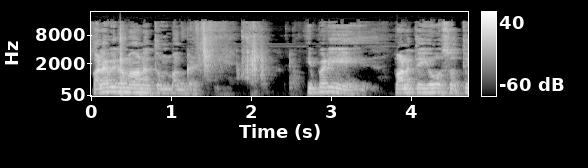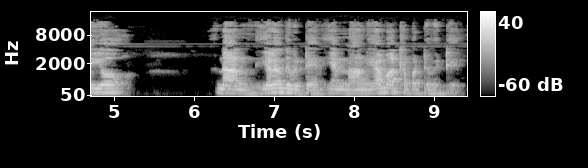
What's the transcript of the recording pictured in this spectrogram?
பலவிதமான துன்பங்கள். இப்படி பணத்தையோ சொத்தையோ நான் இழந்து விட்டேன். என் நான் ஏமாற்றப்பட்டு விட்டேன்.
